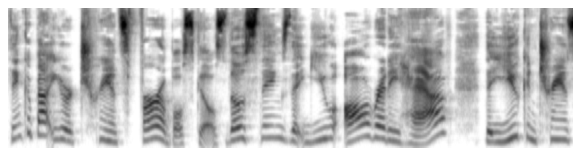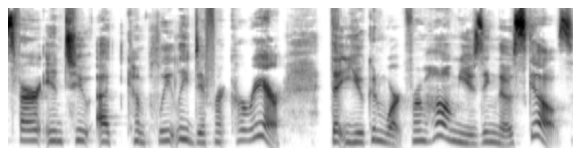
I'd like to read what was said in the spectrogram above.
Think about your transferable skills, those things that you already have that you can transfer into a completely different career that you can work from home using those skills.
